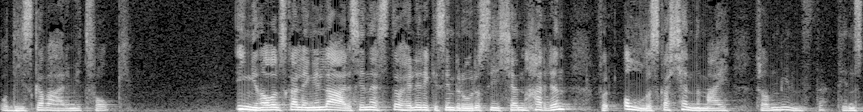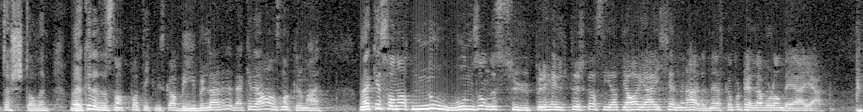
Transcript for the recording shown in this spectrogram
og de skal være mitt folk. Ingen av dem skal lenger lære sin neste og heller ikke sin bror å si 'kjenn Herren', for alle skal kjenne meg, fra den minste til den største av dem. Og Det er jo ikke det det snakk om at ikke vi skal ha bibellærere. Det er ikke det han snakker om her. Men det er ikke sånn at noen sånne superhelter skal si at 'ja, jeg kjenner Herren', jeg skal fortelle deg hvordan det er jeg.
